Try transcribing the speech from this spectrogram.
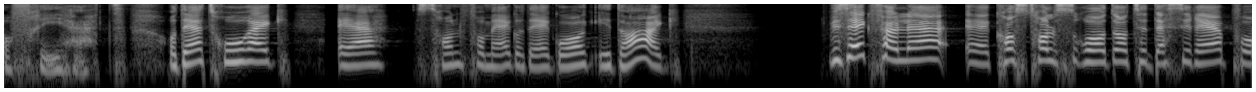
og frihet. Og det tror jeg er sånn for meg og deg òg i dag. Hvis jeg følger eh, kostholdsrådene til Desiree på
